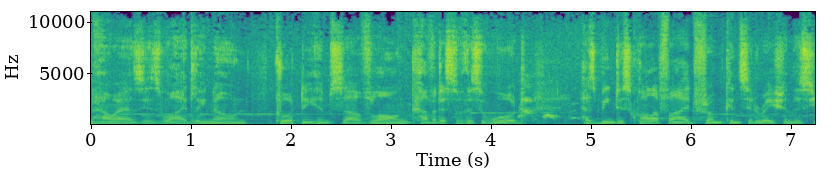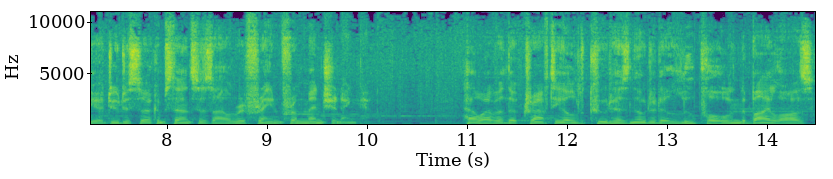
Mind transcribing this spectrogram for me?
Now, as is widely known, Courtney himself, long covetous of this award, has been disqualified from consideration this year due to circumstances I'll refrain from mentioning. However, the crafty old coot has noted a loophole in the bylaws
